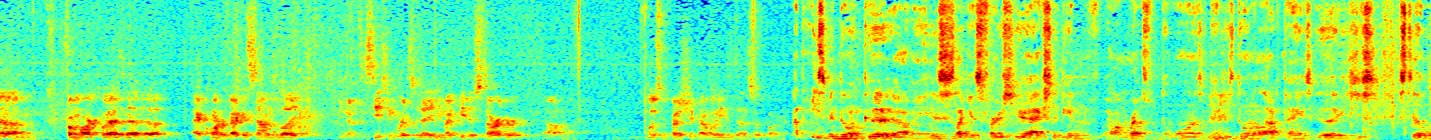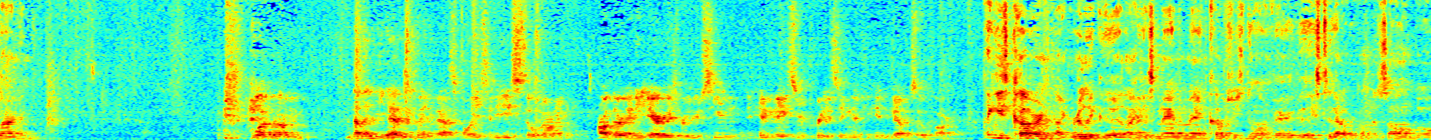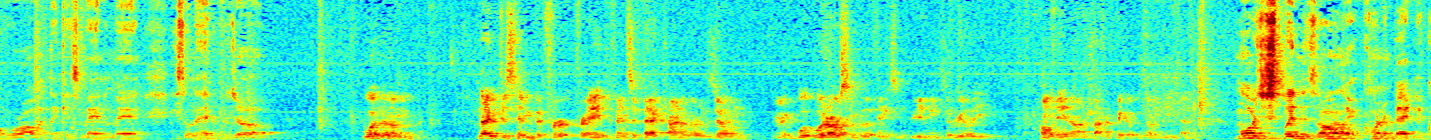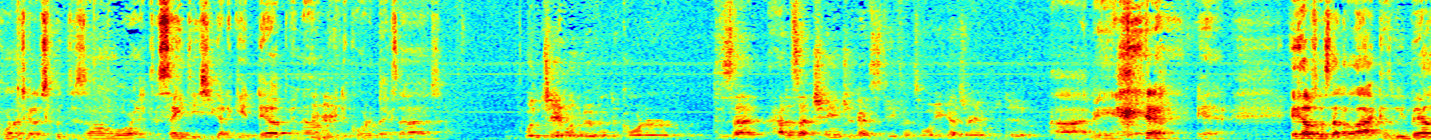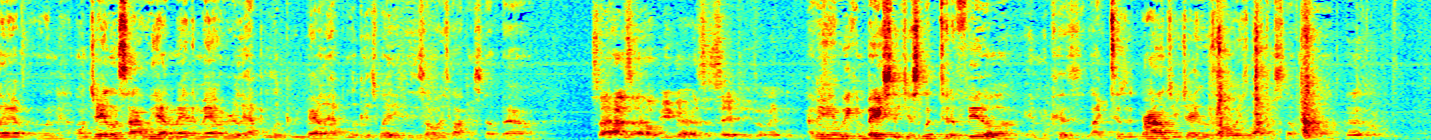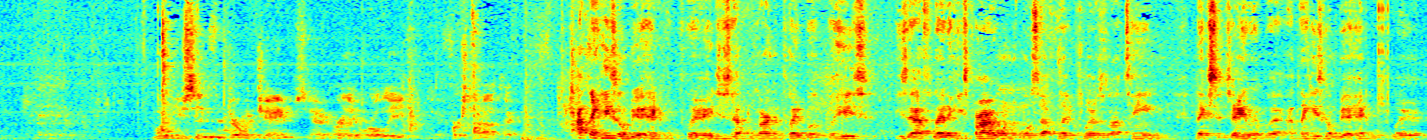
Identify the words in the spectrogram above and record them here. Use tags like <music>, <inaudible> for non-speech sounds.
seen um, from Marquez at, uh, at cornerback, it sounds like, you know, if the season were today, he might be the starter. Um, What's impressed you about what he's done so far? I think he's been doing good. I mean, this is like his first year actually getting um, reps with the ones. I think he's doing a lot of things good. He's just still learning. What, um, now that he has been playing basketball, you said he's still learning. Are there any areas where you've seen him make some pretty significant jumps so far? I think he's covering like really good. Like his man-to-man coverage, he's doing very good. He's still got to work on his zone, but overall, I think his man-to-man, he's doing a heck of a job. What, um, not even just him, but for, for any defensive back trying to learn zone, I mean, what, what are some of the things you need to really hone in on trying to pick up zone defense? More just splitting the zone, like a cornerback. The corner's got to split the zone more, and at the safeties, you got to get depth and um, Mhm. read the quarterback's eyes. With Jalen moving to corner, does that, how does that change your guys' defense, and what you guys are able to do? Uh, I mean, <laughs> yeah, it helps us out a lot because we barely ever, when on Jalen's side, we have man to man. We really have to look. We barely have to look his way because he's always locking stuff down. So how does that help you guys as safeties? I mean, I mean, we can basically just look to the field, and because like to the Browns, you Jalen's always locking stuff down. uh, What have you seen from Derwin James, you know, early World League, you know, first time out there? I think he's gonna be a heck of a player. He just have to learn the playbook, but he's he's athletic. He's probably one of the most athletic players on our team next to Jalen. But I think he's gonna be a heck of a player.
